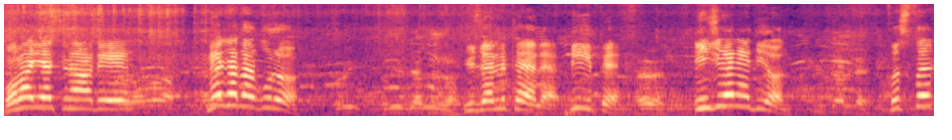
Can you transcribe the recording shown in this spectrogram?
Kolay gelsin abi. Ne kadar kuru? 150 lira. 150 TL. Bir ipi. Evet. İncire ne diyorsun? 150. Fıstık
